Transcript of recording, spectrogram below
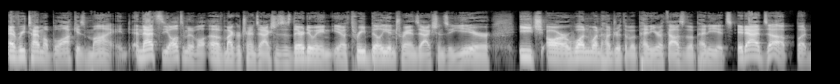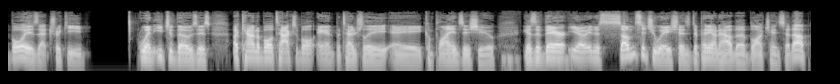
every time a block is mined. And that's the ultimate of, of microtransactions is they're doing, you know, 3 billion transactions a year. Each are one one hundredth of a penny or a thousandth of a penny. It's it adds up, but boy is that tricky when each of those is accountable, taxable, and potentially a compliance issue. Because if they're, you know, in a, some situations, depending on how the blockchain's set up,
